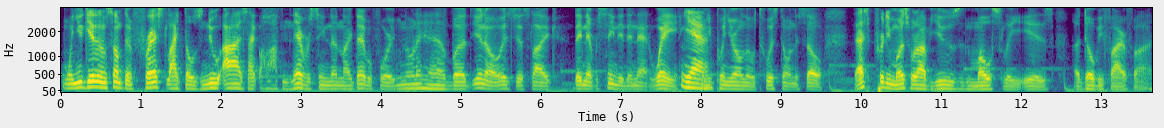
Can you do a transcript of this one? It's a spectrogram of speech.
when you give them something fresh, like those new eyes, like oh, I've never seen nothing like that before. You know they have, but you know it's just like they never seen it in that way. Yeah. and you put your own little twist on it. So that's pretty much what I've used mostly is Adobe Firefly.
